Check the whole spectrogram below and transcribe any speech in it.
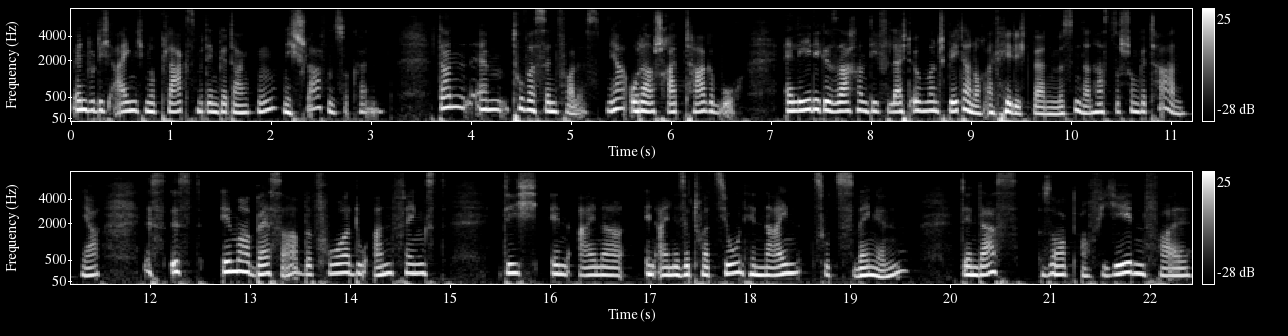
wenn du dich eigentlich nur plagst mit dem Gedanken, nicht schlafen zu können? Dann ähm, tu was Sinnvolles, ja, oder schreib Tagebuch. Erledige Sachen, die vielleicht irgendwann später noch erledigt werden müssen, dann hast du es schon getan, ja. Es ist immer besser, bevor du anfängst, dich in einer, in eine Situation hinein zu zwängen, denn das sorgt auf jeden Fall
